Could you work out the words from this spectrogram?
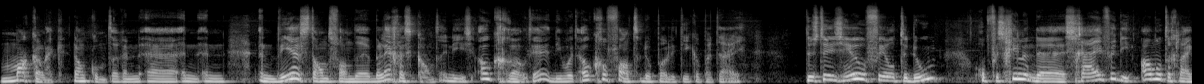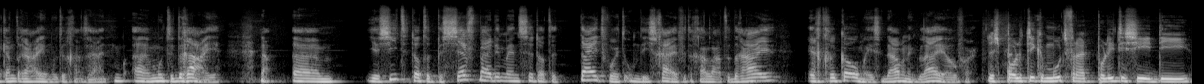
makkelijk. Dan komt er een, eh, een, een, een weerstand van de beleggerskant. En die is ook groot. Hè? Die wordt ook gevat door politieke partijen. Dus er is heel veel te doen op verschillende schijven die allemaal tegelijk aan het draaien moeten gaan zijn, eh, moeten draaien. Nou, ehm, je ziet dat het besef bij de mensen dat het tijd wordt om die schijven te gaan laten draaien, echt gekomen is. Daar ben ik blij over. Dus politieke moed vanuit politici die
